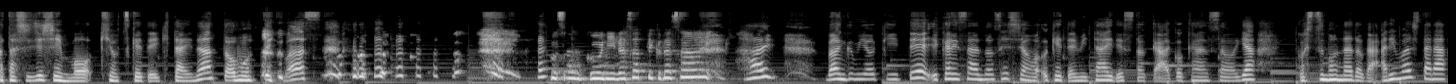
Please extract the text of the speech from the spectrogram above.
私自身も気をつけていきたいなと思っています。ご参考になさってください。はい。番組を聞いて、ゆかりさんのセッションを受けてみたいですとか、ご感想やご質問などがありましたら、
